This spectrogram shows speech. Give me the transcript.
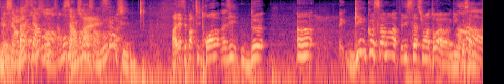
Mais c'est un moment. c'est un moment. c'est un moment. C'est un En soi, moment. c'est un moment aussi. Allez, c'est parti. 3, Vas-y. 2, 1. Ginkgo-sama, félicitations à toi, Ginkgo-sama.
